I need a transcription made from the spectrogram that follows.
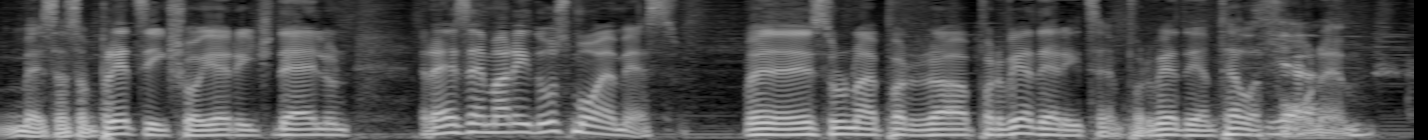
mēs esam priecīgi šo ierīču dēļ, un reizēm arī dusmojamies. Es runāju par, uh, par viedierīcēm, par viediem telefoniem. Yeah.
